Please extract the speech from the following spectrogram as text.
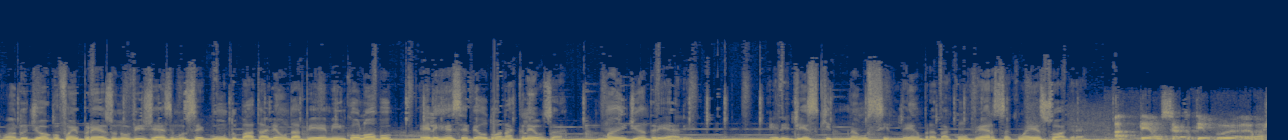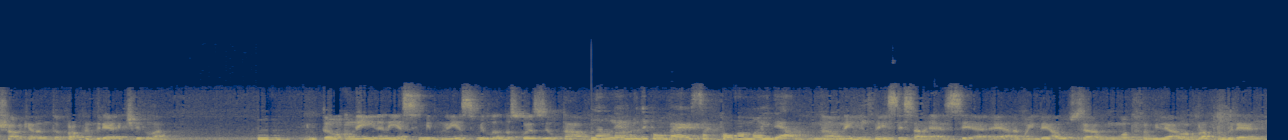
Quando o Diogo foi preso no 22º Batalhão da PM em Colombo, ele recebeu Dona Cleusa, mãe de Andriele. Ele diz que não se lembra da conversa com a ex-sogra. Até um certo tempo eu achava que era a própria Andriele que tinha lá. Uhum. Então, nem, nem, assimilando, nem assimilando as coisas eu tava. Não lembro de conversa com a mãe dela. Não, nem, nem sei se, ela, se era a mãe dela ou se era algum outro familiar ou a própria André.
